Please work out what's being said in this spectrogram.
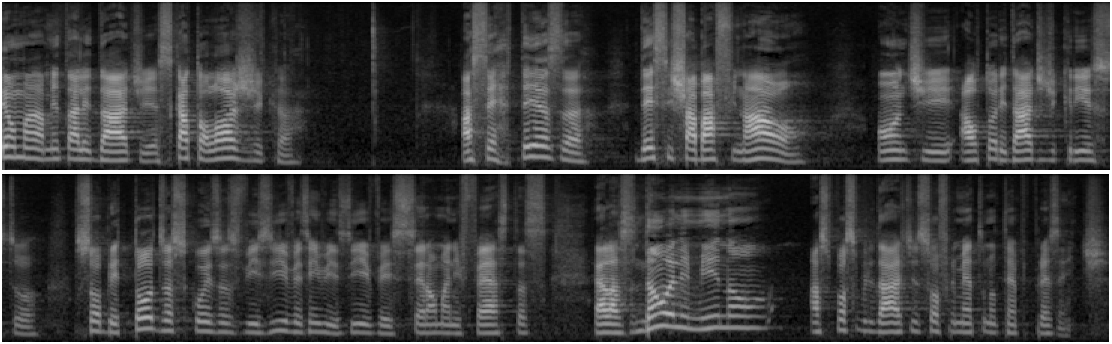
Ter uma mentalidade escatológica, a certeza desse Shabá final, onde a autoridade de Cristo sobre todas as coisas visíveis e invisíveis serão manifestas, elas não eliminam as possibilidades de sofrimento no tempo presente.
